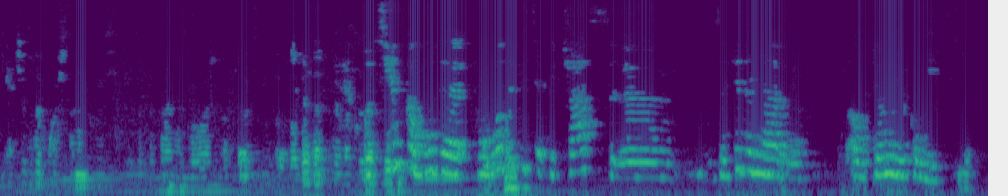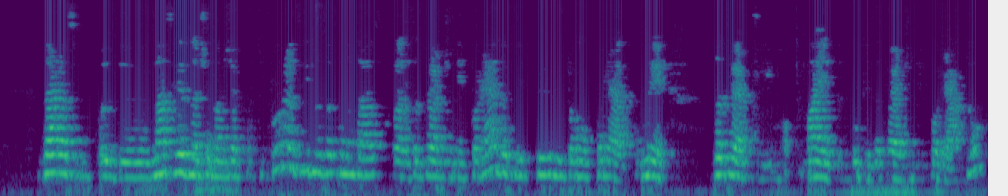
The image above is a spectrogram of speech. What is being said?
об'єктів. Чи буде по членам комісії якісь запитання, зауваження? Оцінка буде проводитися під час е, засідання е, аукціонної комісії. Зараз е, в нас визначена вже процедура згідно законодавства, затверджений порядок, відповідно того порядку ми затверджуємо, має бути затверджений порядок,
